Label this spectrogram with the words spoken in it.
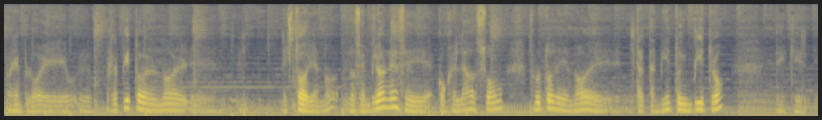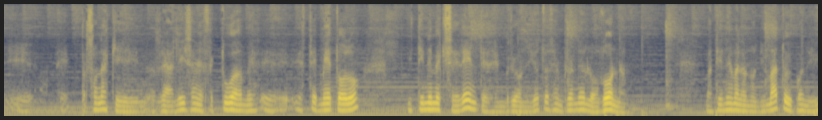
Por ejemplo, eh, eh, repito la historia, ¿no? Los embriones congelados son frutos de, ¿no? del tratamiento in vitro, de que personas que realizan, efectúan este método y tienen excedentes de embriones y otros embriones los donan mantienen el anonimato y, bueno, y,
